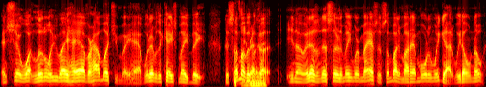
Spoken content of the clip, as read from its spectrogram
and show what little you may have or how much you may have, whatever the case may be. Because some of it, Right. beca- you know, it doesn't necessarily mean we're massive. Somebody might have more than we got, we don't know it.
